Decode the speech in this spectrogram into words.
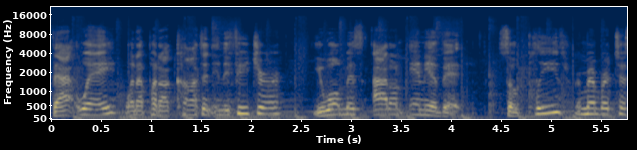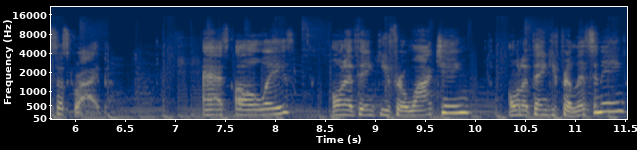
That way, when I put out content in the future, you won't miss out on any of it. So please remember to subscribe. As always, I want to thank you for watching. I want to thank you for listening.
